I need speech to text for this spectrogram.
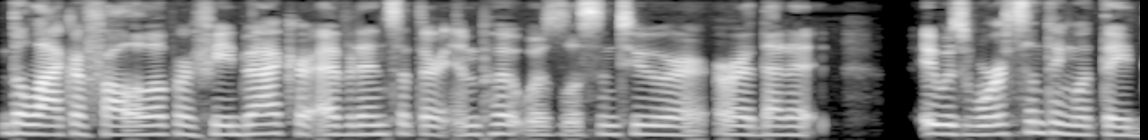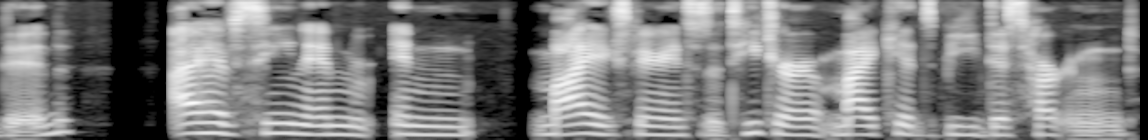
the lack of follow up or feedback or evidence that their input was listened to or, or that it it was worth something what they did. I have seen in in my experience as a teacher, my kids be disheartened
